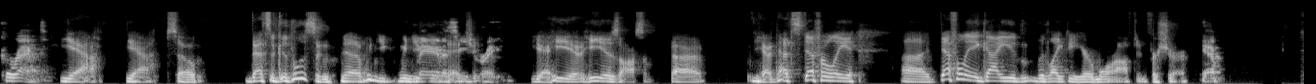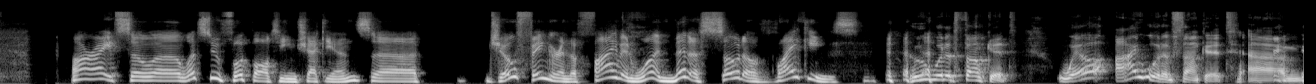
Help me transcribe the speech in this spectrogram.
Correct. Yeah, yeah. So that's a good listen uh, when you when you man is he great. Yeah, he he is awesome. Uh, yeah, that's definitely uh, definitely a guy you would like to hear more often for sure. Yep. All right, so uh, let's do football team check-ins. Uh, Joe Finger and the five and one Minnesota Vikings. Who would have thunk it? Well, I would have thunk it. Um,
